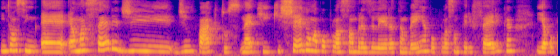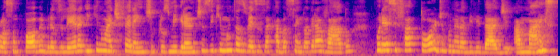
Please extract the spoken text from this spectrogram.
Então, assim, é, é uma série de, de impactos né, que, que chegam à população brasileira também, à população periférica e à população pobre brasileira, e que não é diferente para os migrantes e que muitas vezes acaba sendo agravado por esse fator de vulnerabilidade a mais,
